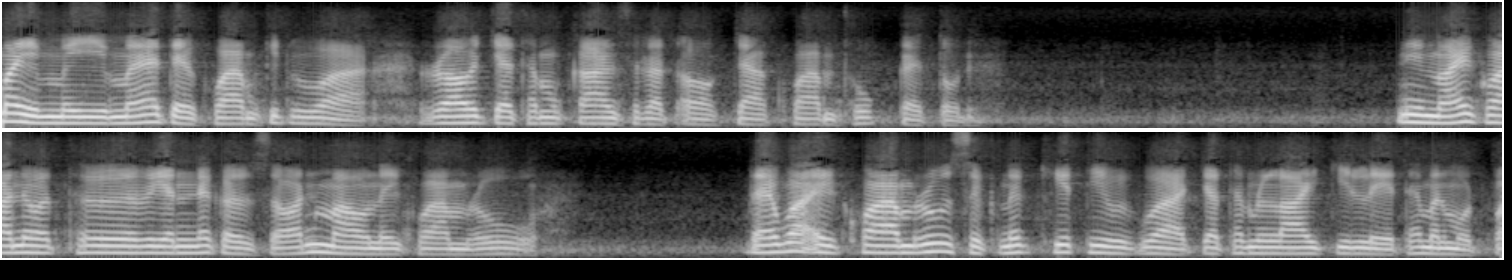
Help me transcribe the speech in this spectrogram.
ไม่มีแม้แต่ความคิดว่าเราจะทำการสลัดออกจากความทุกข์แก่ตน นี่หมายความว่าเธอเรียนและก็สอนเมาในความรู้ แต่ว่าไอ้ความรู้สึกนึกคิดที่ว่าจะทำลายกิเลสให้มันหมดไป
